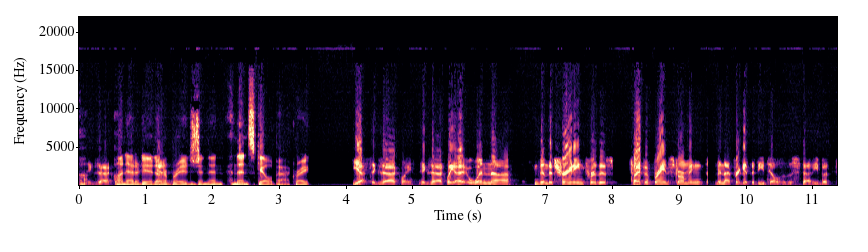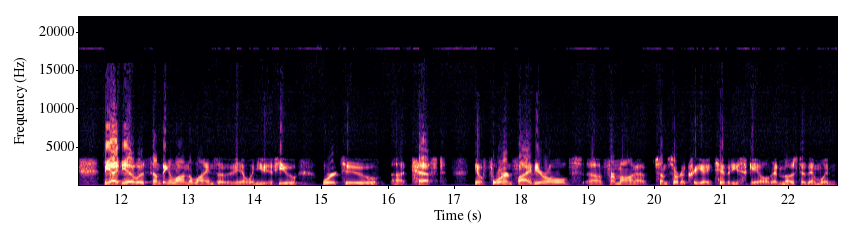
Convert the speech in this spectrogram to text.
uh, exactly, unedited, yeah. unabridged, and then and then scale back, right? Yes, exactly, exactly. I, when uh, then the training for this type of brainstorming, and I forget the details of the study, but the idea was something along the lines of you know when you if you were to uh, test you know four and five year olds uh, from on a some sort of creativity scale that most of them would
